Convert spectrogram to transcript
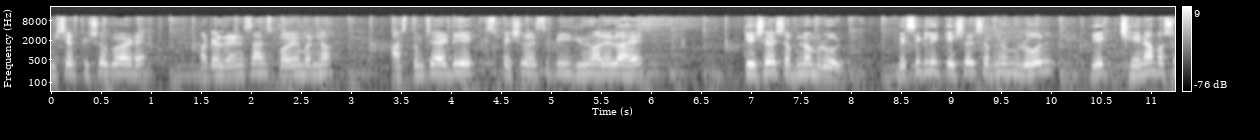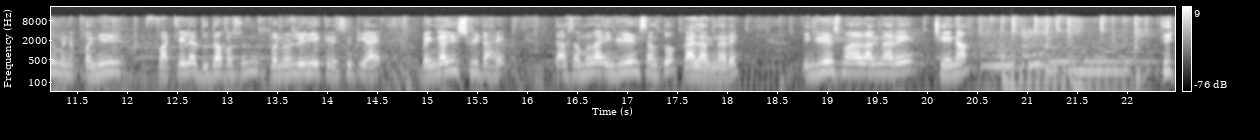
मी chef Kishor Borade hotel Renaissance पवेमधनं आज तुमच्यासाठी एक स्पेशल रेसिपी घेऊन आलेलो आहे. केशर शबनम रोल. बेसिकली केशर शबनम रोल ही एक छेनापासून म्हणजे पनीर फाटलेल्या दुधापासून बनवलेली एक रेसिपी आहे. बेंगाली स्वीट आहे. तर मला इंग्रेडियंट सांगतो काय लागणार आहे. इंग्रेडियंट्स मला लागणार आहे छेना थिक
